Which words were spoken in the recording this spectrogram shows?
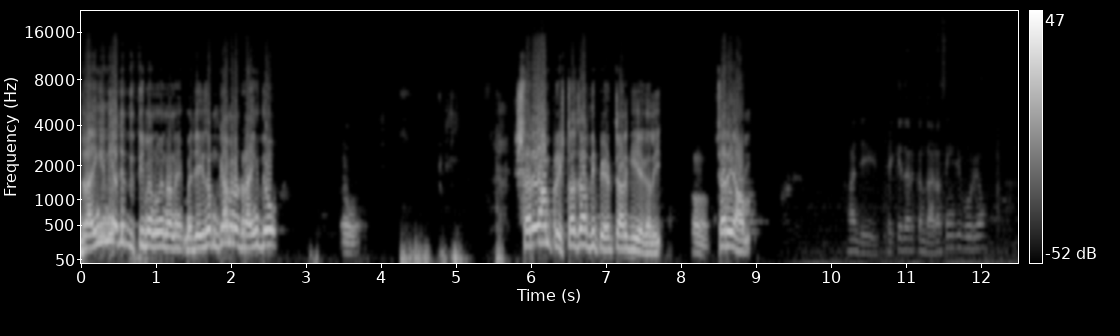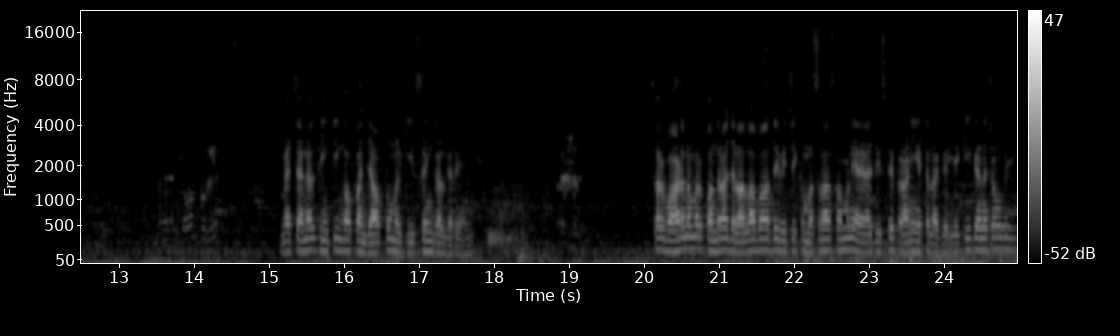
ਡਰਾਇੰਗ ਹੀ ਨਹੀਂ ਅਜੇ ਦਿੱਤੀ ਮੈਨੂੰ ਇਹਨਾਂ ਨੇ। ਮੈਂ ਜੇਈ ਸਾਹਿਬ ਨੂੰ ਕਿਹਾ ਮੈਨੂੰ ਡਰਾਇੰਗ ਦਿਓ। ਸ਼ਰੇਆਮ ਭ੍ਰਿਸ਼ਟਾਚਾਰ ਦੀ ਭੇਟ ਚੜ ਗਈ ਹੈ ਗਲੀ। ਹੂੰ। ਸ਼ਰੇਆਮ। ਹਾਂਜੀ ਠੇਕੇਦਾਰ ਕੰਦਾਰਾ ਸਿੰਘ ਜੀ ਬੋਲ ਰਹੇ ਹੋ? ਮੈਂ ਚੈਨਲ ਥਿੰਕਿੰਗ ਆਫ ਪੰਜਾਬ ਤੋਂ ਮਲਕੀਤ ਸਿੰਘ ਗੱਲ ਕਰ ਰਿਹਾ ਹਾਂ। ਸਰ ਵਾਰਡ ਨੰਬਰ 15 ਜਲਾਲਾਬਾਦ ਦੇ ਵਿੱਚ ਇੱਕ ਮਸਲਾ ਸਾਹਮਣੇ ਆਇਆ ਜਿਸ ਤੇ ਪੁਰਾਣੀ ਇੱਟ ਲੱਗ ਰਹੀ ਹੈ। ਕੀ ਕਹਿਣਾ ਚਾਹੋਗੇ ਜੀ?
